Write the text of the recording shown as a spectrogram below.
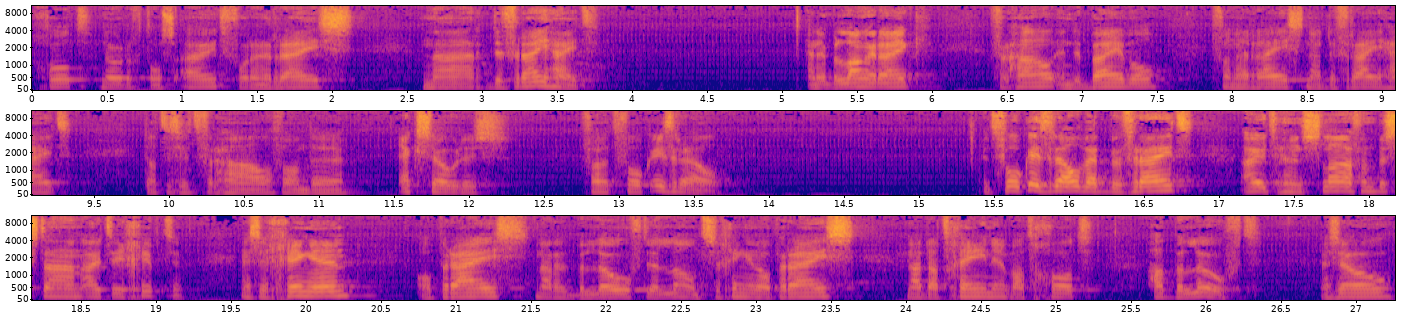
God nodigt ons uit voor een reis naar de vrijheid. En een belangrijk verhaal in de Bijbel van een reis naar de vrijheid, dat is het verhaal van de Exodus van het volk Israël. Het volk Israël werd bevrijd uit hun slavenbestaan uit Egypte. En ze gingen op reis naar het beloofde land. Ze gingen op reis naar datgene wat God had beloofd. En zo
